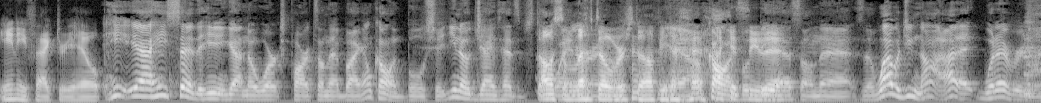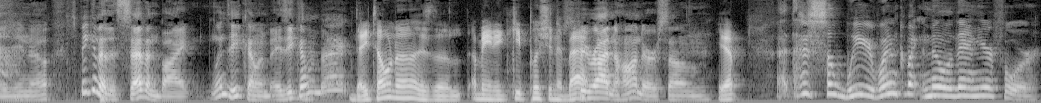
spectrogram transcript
any factory help. He yeah, he said that he ain't got no works parts on that bike. I'm calling bullshit. You know, James had some stuff. Oh, some leftover around. stuff. Yeah, Yeah, I'm I calling can BS see that. on that. So why would you not? I, whatever it is, you know. Speaking of the seven bike, when's he coming? Is he coming back? Daytona is the. I mean, he keep pushing it Be back. Be riding a Honda or something. Yep. That, that is so weird. Why didn't he come back in the middle of the damn year for?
